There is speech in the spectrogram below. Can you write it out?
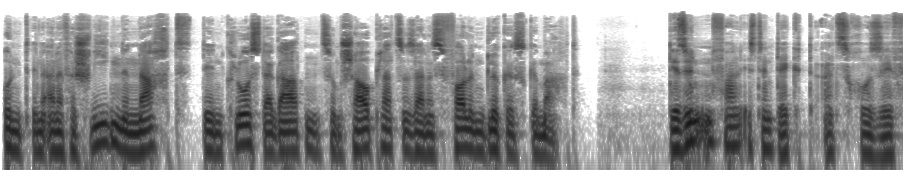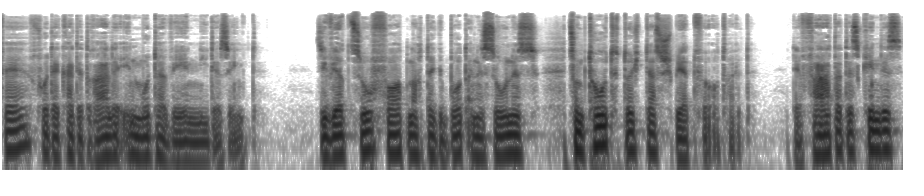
und in einer verschwiegenen Nacht den Klostergarten zum Schauplatze seines vollen Glückes gemacht. Der Sündenfall ist entdeckt, als Josefe vor der Kathedrale in Mutterwehen niedersinkt. Sie wird sofort nach der Geburt eines Sohnes zum Tod durch das Schwert verurteilt. Der Vater des Kindes,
